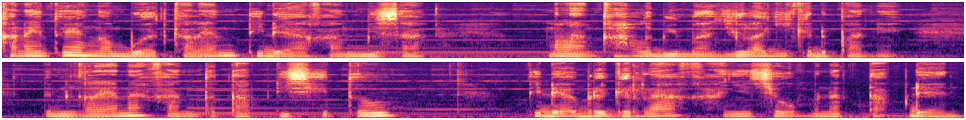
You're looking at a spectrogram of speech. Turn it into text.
Karena itu yang ngebuat kalian tidak akan bisa melangkah lebih maju lagi ke depannya dan kalian akan tetap di situ tidak bergerak hanya cukup menetap dan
